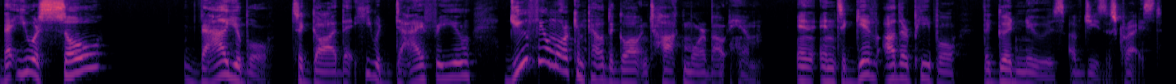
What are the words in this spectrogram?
that you are so valuable to God that he would die for you, do you feel more compelled to go out and talk more about him and, and to give other people the good news of Jesus Christ?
